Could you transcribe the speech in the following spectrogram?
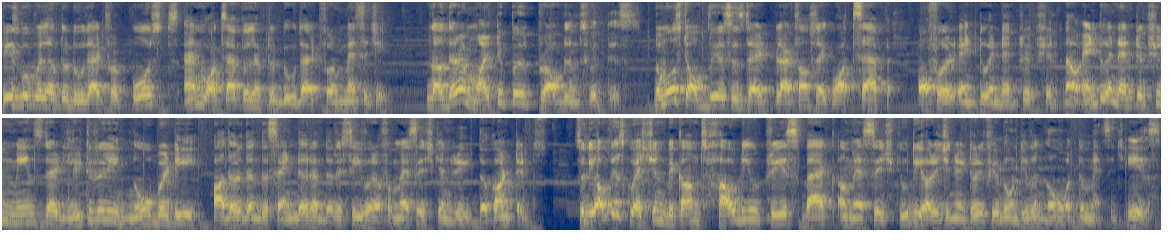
Facebook will have to do that for posts, and WhatsApp will have to do that for messaging. Now, there are multiple problems with this. The most obvious is that platforms like WhatsApp offer end to end encryption. Now, end to end encryption means that literally nobody other than the sender and the receiver of a message can read the contents. So, the obvious question becomes how do you trace back a message to the originator if you don't even know what the message is?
